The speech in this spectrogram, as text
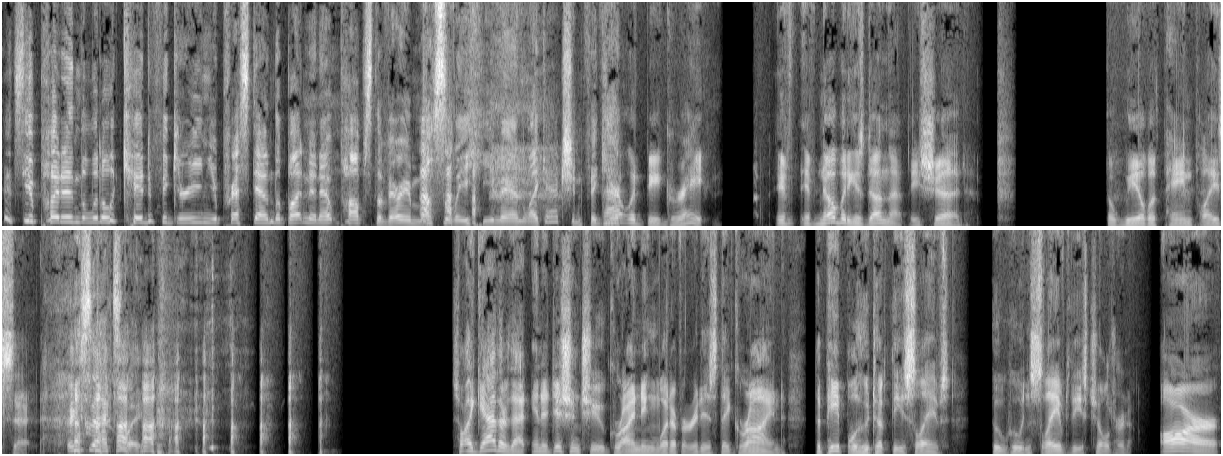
It's you put in the little kid figurine, you press down the button, and out pops the very muscly He-Man like action figure. That would be great. If if nobody's done that, they should. The Wheel of Pain playset. exactly. So I gather that in addition to grinding whatever it is they grind, the people who took these slaves, who who enslaved these children, are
